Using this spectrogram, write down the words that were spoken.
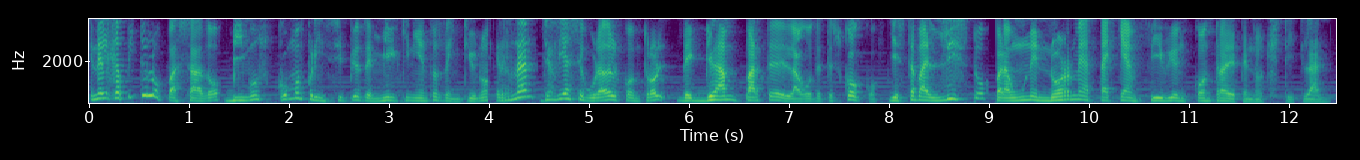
En el capítulo pasado vimos cómo a principios de 1521 Hernán ya había asegurado el control de gran parte del lago de Texcoco y estaba listo para un enorme ataque anfibio en contra de Tenochtitlán.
